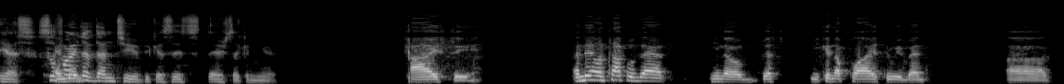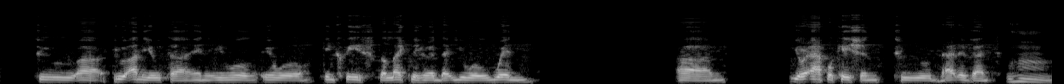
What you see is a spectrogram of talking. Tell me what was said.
Yes, so And far then- they've done two because it's their second year. I see. And then on top of that, you know, just you can apply through events uh, to uh, through Aniuta, and it will it will increase the likelihood that you will win um, your application to that event. hmm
